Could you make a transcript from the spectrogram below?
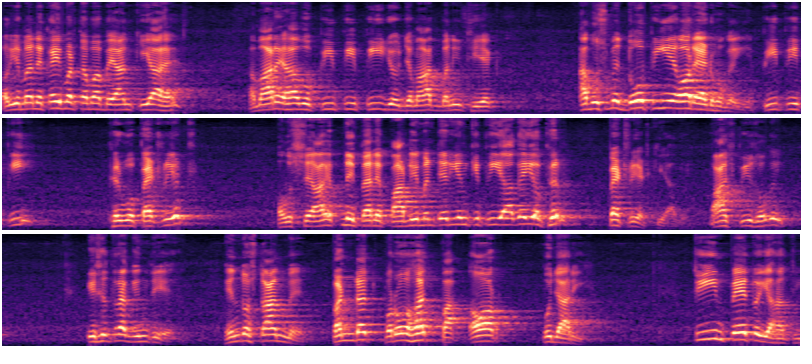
और ये मैंने कई मरतबा बयान किया है। हमारे यहाँ वो पी पी पी जो जमात बनी थी एक अब उसमें दो पीए और ऐड हो गई हैं। पी पी पी फिर वो पैट्रियट, और उससे आगे अपनी पहले पार्लियामेंटेरियन की पी आ गई और फिर पैट्रियट की आ गई। पाँच पीस हो गई। इसी तरह गिनती है। हिंदुस्तान में पंडित, पुरोहित और पुजारी। तीन पे तो यहाँ थी।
